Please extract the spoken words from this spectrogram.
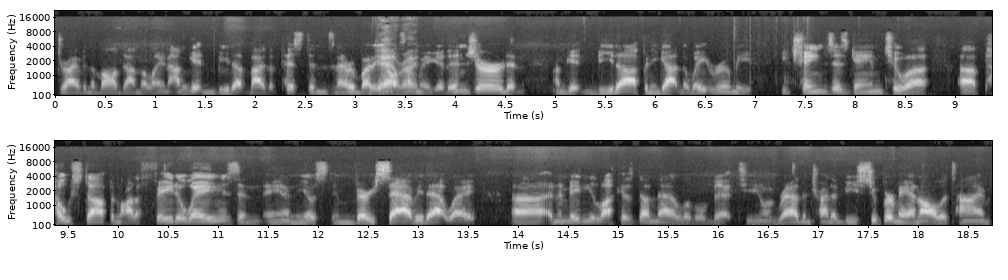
driving the ball down the lane. I'm getting beat up by the Pistons and everybody yeah, else. Right. I'm going to get injured and I'm getting beat up. And he got in the weight room. He he changed his game to a, a post up and a lot of fadeaways and and you know, and very savvy that way. Uh, and then maybe Luck has done that a little bit. You know, rather than trying to be Superman all the time,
